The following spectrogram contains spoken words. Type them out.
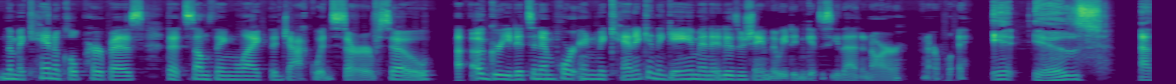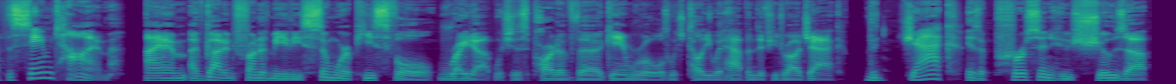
the mechanical purpose that something like the Jack would serve. So agreed. It's an important mechanic in the game. And it is a shame that we didn't get to see that in our, in our play. It is. At the same time, I am I've got in front of me the somewhere peaceful write up, which is part of the game rules, which tell you what happens if you draw a jack. The jack is a person who shows up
